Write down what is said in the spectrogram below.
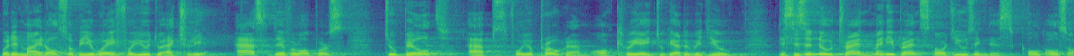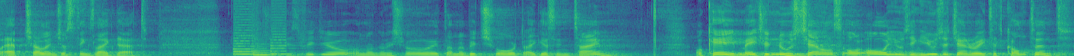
but it might also be a way for you to actually ask developers to build apps for your program or create together with you. This is a new trend. Many brands start using this, called also app challenges, things like that. This video, I'm not going to show it. I'm a bit short, I guess, in time. Okay, major news channels are all using user-generated content.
